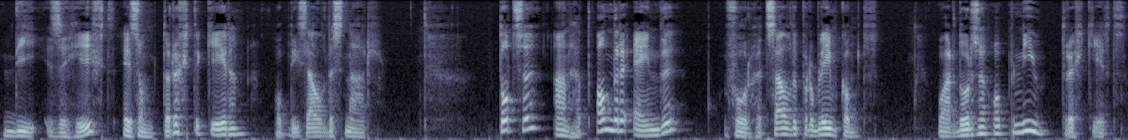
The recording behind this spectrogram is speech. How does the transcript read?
die ze heeft, is om terug te keren op diezelfde snaar. Tot ze aan het andere einde voor hetzelfde probleem komt, waardoor ze opnieuw terugkeert.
